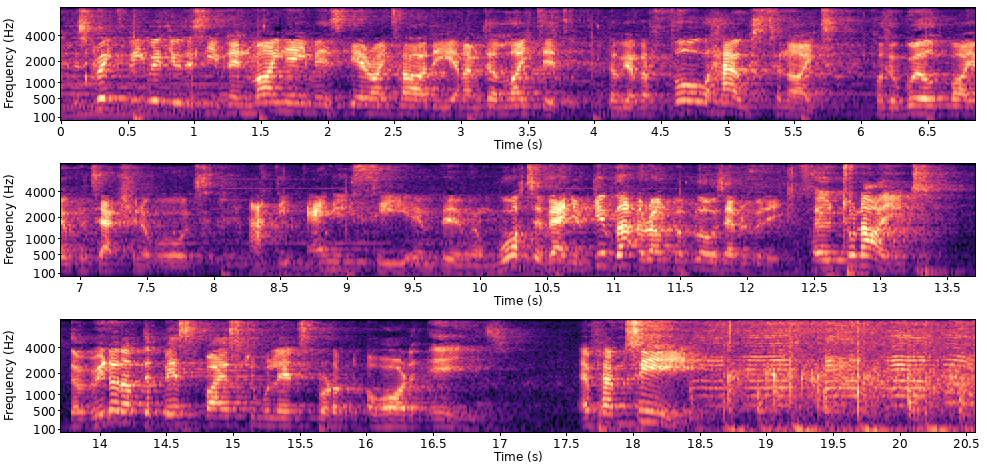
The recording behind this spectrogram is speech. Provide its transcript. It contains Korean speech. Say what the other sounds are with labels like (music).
It's great to be with you this evening. My name is Geraint Hardy, and I'm delighted that we have a full house tonight for the World Bioprotection Awards at the NEC in Birmingham. What a venue! Give that a round of applause, everybody. So tonight, the winner of the Best Biostimulants Product Award is FMC.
